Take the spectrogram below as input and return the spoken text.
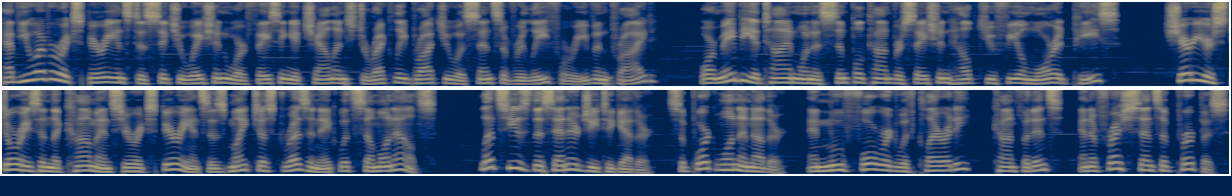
Have you ever experienced a situation where facing a challenge directly brought you a sense of relief or even pride? Or maybe a time when a simple conversation helped you feel more at peace? Share your stories in the comments, your experiences might just resonate with someone else. Let's use this energy together, support one another, and move forward with clarity, confidence, and a fresh sense of purpose.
